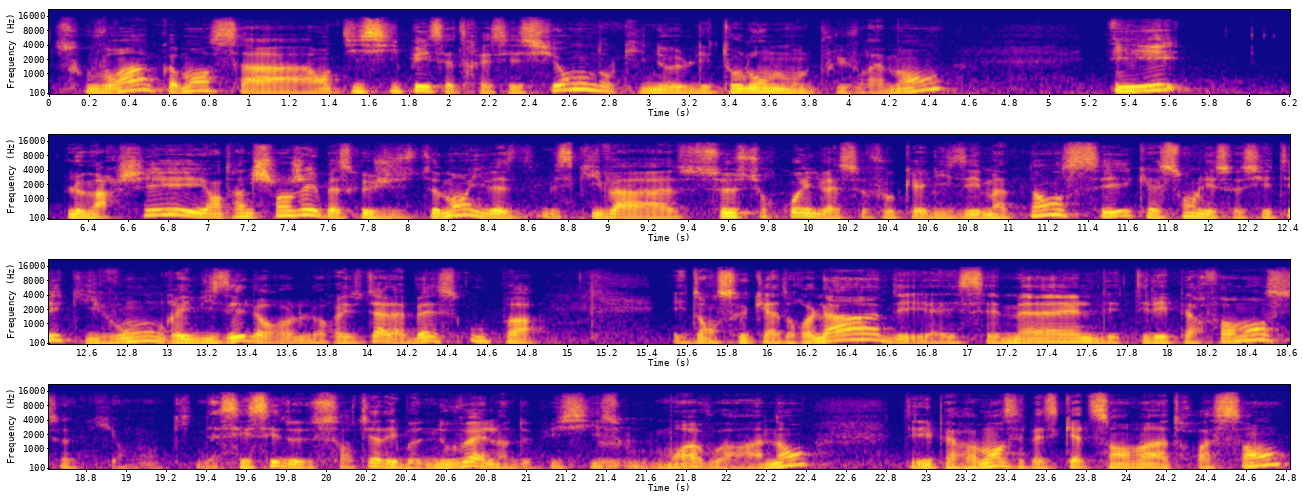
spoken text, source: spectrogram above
souverains commencent à anticiper cette récession, donc ils ne, les taux longs ne montent plus vraiment, et le marché est en train de changer parce que justement, il va, mais ce, qui va, ce sur quoi il va se focaliser maintenant, c'est quelles sont les sociétés qui vont réviser leurs leurs résultats à la baisse ou pas. Et dans ce cadre-là, des ASML, des téléperformances, qui, ont, qui n'a cessé de sortir des bonnes nouvelles hein, depuis 6 ou mois, voire un an, téléperformance, c'est passé 420 à 300.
